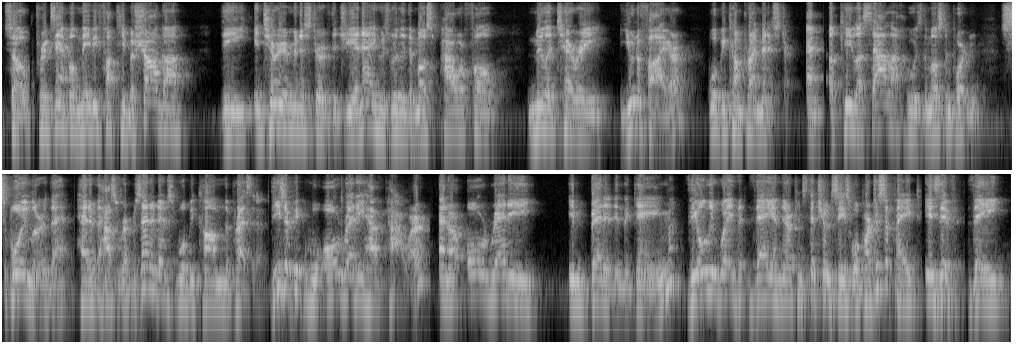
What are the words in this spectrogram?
So, for example, maybe Fathi Bashagha, the interior minister of the GNA, who's really the most powerful military unifier, will become prime minister. And Aguila Saleh, who is the most important spoiler, the head of the House of Representatives, will become the president. These are people who already have power and are already embedded in the game. The only way that they and their constituencies will participate is if they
